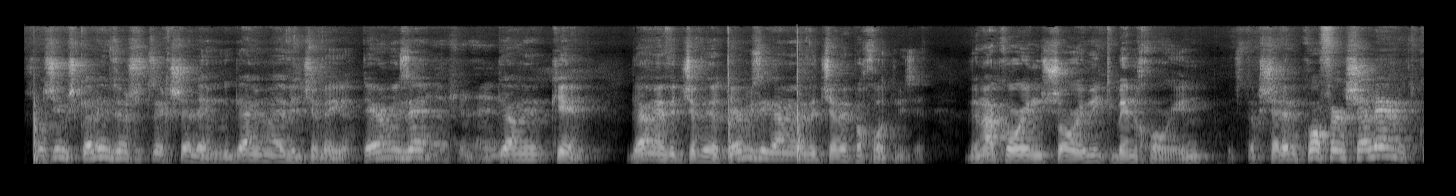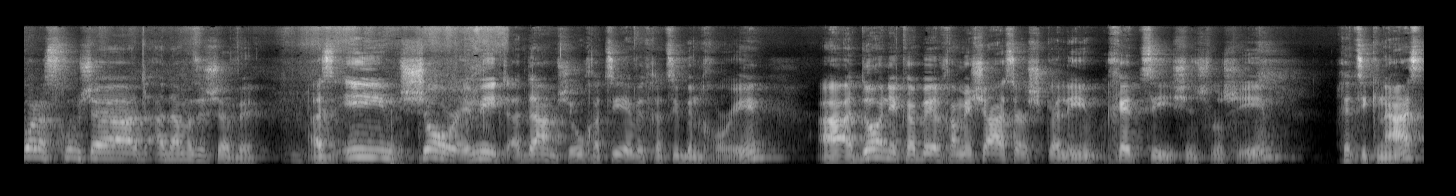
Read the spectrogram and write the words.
30 שקלים זה מה שצריך לשלם, וגם אם העבד שווה יותר מזה, גם אם, כן, גם אם העבד שווה יותר מזה, גם אם העבד שווה פחות מזה. ומה קורה אם שור המית בן חורין? הוא צריך לשלם כופר שלם את כל הסכום שהאדם הזה שווה. אז אם שור המית אדם שהוא חצי עבד חצי בן חורין, האדון יקבל 15 שקלים, חצי של 30, חצי קנס,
